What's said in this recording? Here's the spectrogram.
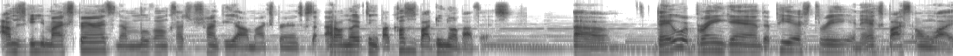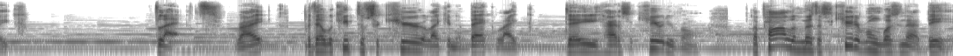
I'm just giving you my experience and I'm gonna move on because I just trying to give y'all my experience because I don't know everything about consoles, but I do know about this. Um, they would bring in the PS3 and the Xbox on like flats, right? But they would keep them secure like in the back, like they had a security room. The problem is the security room wasn't that big.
